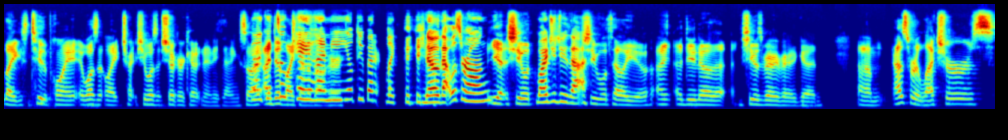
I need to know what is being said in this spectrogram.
like to the point. It wasn't like tr- she wasn't sugarcoating anything. So you're I, I did like that okay honey her. you'll do better like Yeah. no that was wrong Yeah, she will. why'd you do that She will tell you. I, I do know that she was very very good. Um, as for lecturers,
